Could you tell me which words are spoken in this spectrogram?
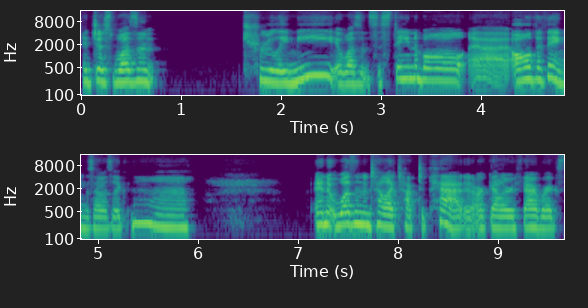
it just wasn't truly me. It wasn't sustainable. Uh, all the things. I was like, and it wasn't until I talked to Pat at Art Gallery Fabrics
